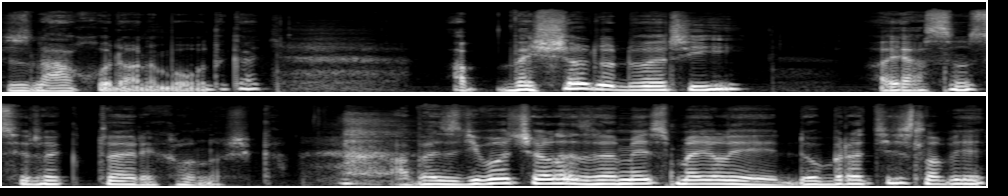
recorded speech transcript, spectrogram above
z náchoda nebo odkaď a vešel do dveří a já jsem si řekl, to je rychlonožka. A bez divočelé zemi jsme jeli do Bratislavy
